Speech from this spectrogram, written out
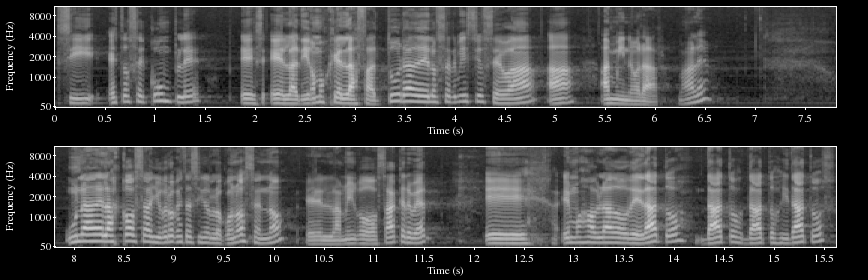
si esto se cumple, eh, la, digamos que la factura de los servicios se va a aminorar, ¿vale? Una de las cosas, yo creo que este señor lo conocen, ¿no? El amigo Zuckerberg. Eh, hemos hablado de datos, datos, datos y datos,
